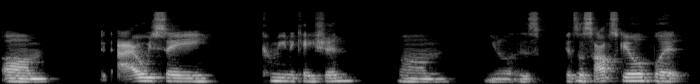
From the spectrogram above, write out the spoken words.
Um, i always say communication um, you know is it's a soft skill but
